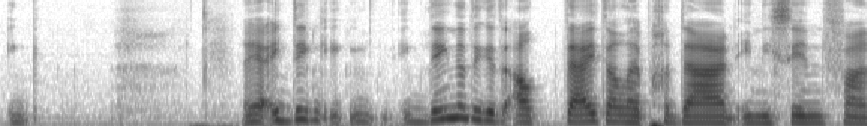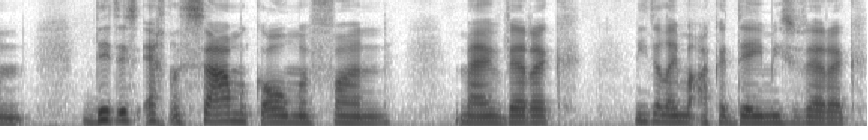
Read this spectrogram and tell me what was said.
Ik, nou ja, ik denk, ik, ik denk dat ik het altijd al heb gedaan in die zin van... Dit is echt een samenkomen van mijn werk. Niet alleen maar academisch werk,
